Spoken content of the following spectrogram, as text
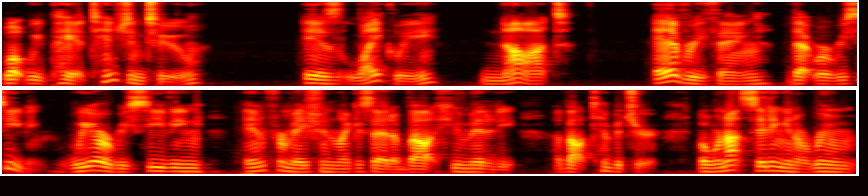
What we pay attention to is likely not everything that we're receiving. We are receiving information, like I said, about humidity, about temperature, but we're not sitting in a room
